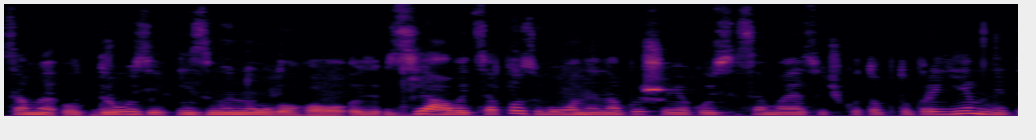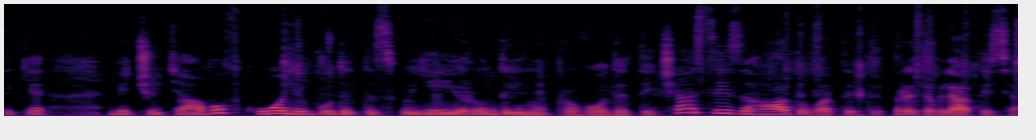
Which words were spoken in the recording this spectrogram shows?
саме от друзів із минулого з'явиться, позвони, напише якусь смс-очку, тобто приємне таке відчуття. Або в колі будете своєї родини проводити час і згадувати, придивлятися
